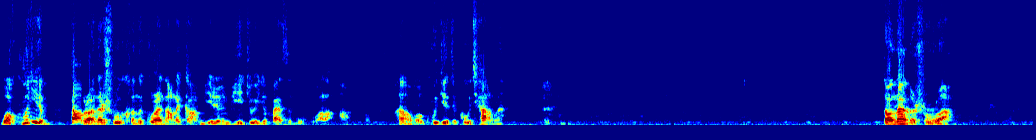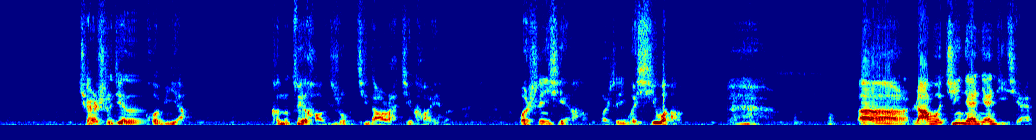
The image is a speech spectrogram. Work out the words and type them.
我估计到不了那时候，可能共产党的港币、人民币就已经半死不活了啊，啊，我估计就够呛了。到那个时候啊。全世界的货币啊，可能最好的就是我们基刀了，基矿业了。我深信啊，我深我希望，啊，然后今年年底前，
